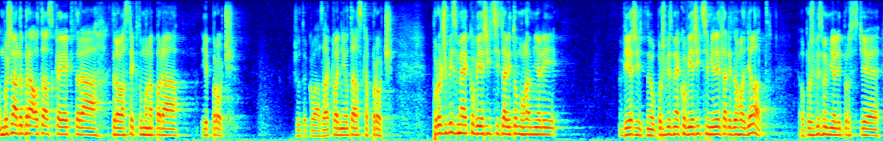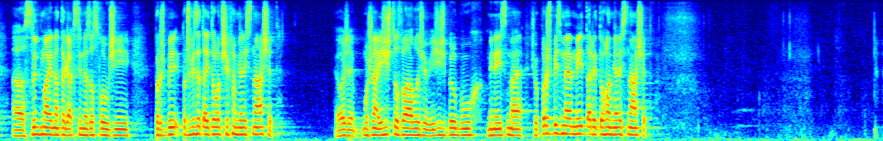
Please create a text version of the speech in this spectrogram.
A možná dobrá otázka je, která, která vlastně k tomu napadá, je proč. Že taková základní otázka, proč. Proč bychom jako věřící tady tomuhle měli věřit? Nebo proč bychom jako věřící měli tady tohle dělat? Jo, proč bychom měli prostě uh, s lidmi jednat tak, jak si nezaslouží? Proč by, proč by se tady tohle všechno měli snášet? Jo, že možná Ježíš to zvládl, že Ježíš byl Bůh, my nejsme. Že proč bychom my tady tohle měli snášet? A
